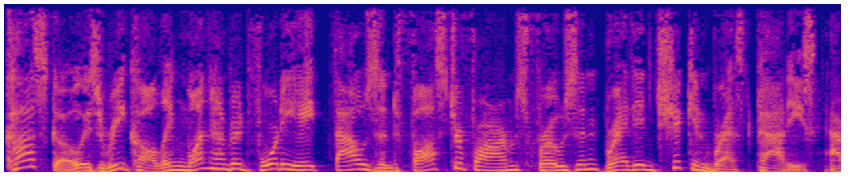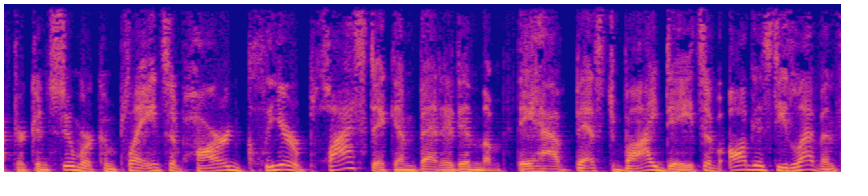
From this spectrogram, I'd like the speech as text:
Costco is recalling 148,000 Foster Farms frozen breaded chicken breast patties after consumer complaints of hard, clear plastic embedded in them. They have best buy dates of August 11th,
